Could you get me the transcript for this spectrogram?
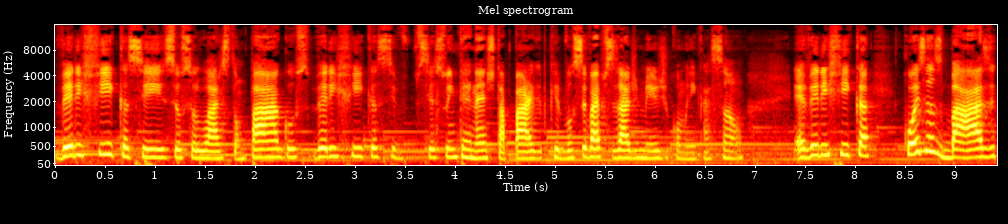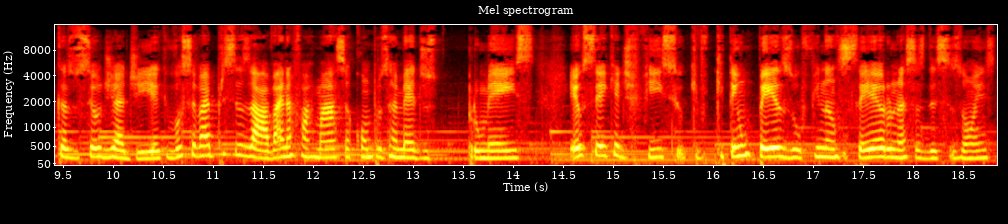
Verifica se seus celulares estão pagos, verifica se, se a sua internet está paga, porque você vai precisar de meios de comunicação. É, verifica coisas básicas do seu dia a dia que você vai precisar. Vai na farmácia, compra os remédios para o mês. Eu sei que é difícil, que, que tem um peso financeiro nessas decisões,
